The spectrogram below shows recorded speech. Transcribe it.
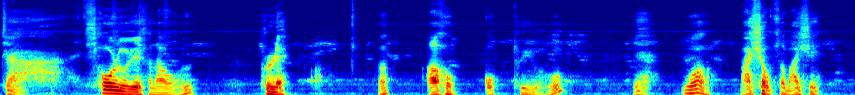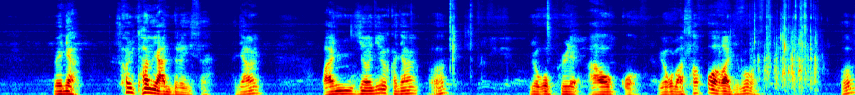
자, 서울의에서 나온 블랙, 어? 아홉 곡 두유. 예. 우와, 맛이 없어, 맛이. 왜냐? 설탕이 안 들어있어. 그냥, 완전히 그냥, 어? 요거 블랙 아홉 곡. 요거만 섞어가지고, 어?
